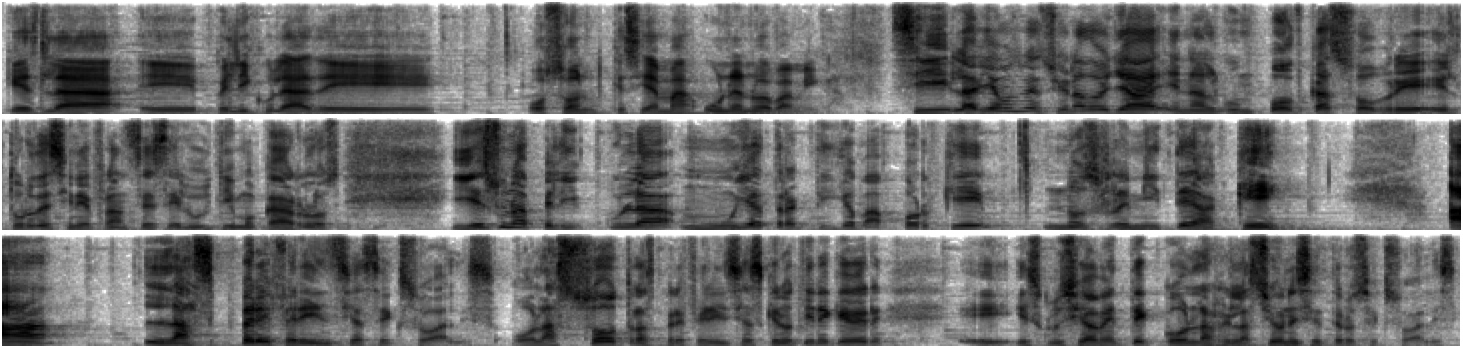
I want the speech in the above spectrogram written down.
que es la eh, película de Ozón, que se llama Una nueva amiga. Sí, la habíamos mencionado ya en algún podcast sobre el Tour de Cine Francés, El Último Carlos, y es una película muy atractiva porque nos remite a qué? A las preferencias sexuales o las otras preferencias que no tiene que ver eh, exclusivamente con las relaciones heterosexuales.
